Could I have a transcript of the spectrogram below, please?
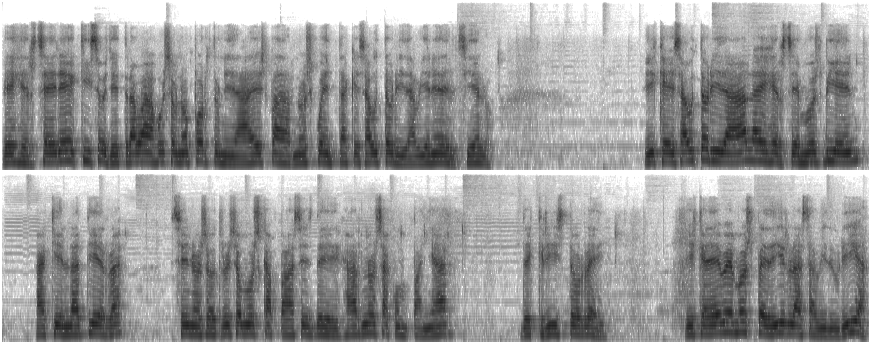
ejercer X o Y trabajo son oportunidades para darnos cuenta que esa autoridad viene del cielo. Y que esa autoridad la ejercemos bien aquí en la tierra si nosotros somos capaces de dejarnos acompañar de Cristo Rey. ¿Y que debemos pedir? La sabiduría.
